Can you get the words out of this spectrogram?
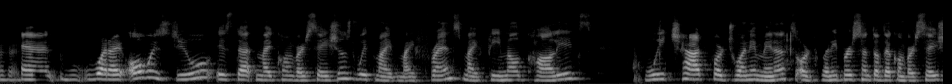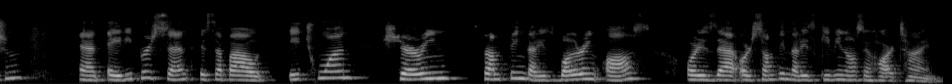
Okay. And what I always do is that my conversations with my, my friends, my female colleagues, we chat for 20 minutes or 20% of the conversation and 80% is about each one sharing something that is bothering us or is that or something that is giving us a hard time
